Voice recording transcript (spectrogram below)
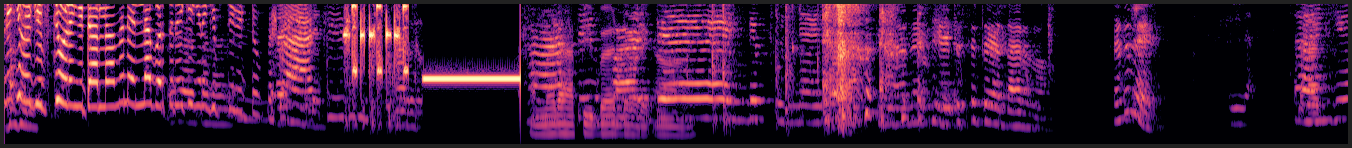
എനിക്ക് ഗിഫ്റ്റ് പോലും കിട്ടാറില്ല. അങ്ങനെ എല്ലാ ബർത്ത്ഡേക്ക് ഇങ്ങനെ ഗിഫ്റ്റ് കിട്ടും. അമ്മയുടെ ഹാപ്പി ബർത്ത്ഡേ എന്റെ പുന്നാരി സ്റ്റേറ്റസ് ഇട്ട് കണ്ടായിരുന്നോ? കണ്ടില്ലേ? താങ്ക് യു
